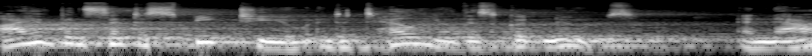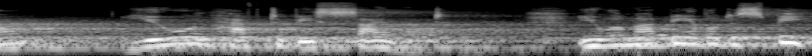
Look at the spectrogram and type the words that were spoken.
I have been sent to speak to you and to tell you this good news. And now you will have to be silent. You will not be able to speak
